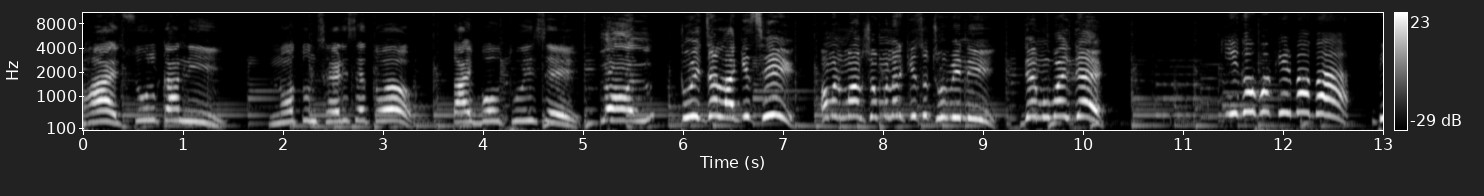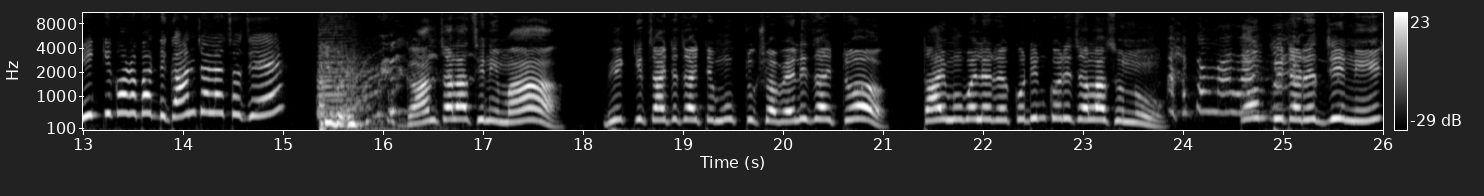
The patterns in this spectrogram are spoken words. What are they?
ভাই চুলকানি। নতুন ছেড়েছে তো তাই বউ থুইছে। তুই যা লাগিছি আমার মান সম্মান আর কিছু ছুবিনি দে মোবাইল দে। কি গো ফকির বাবা? ভিক্ষি করো বাদ দিয়ে গান চালাছো যে? গান চালাছিনি মা। ভিক্ষি চাইতে চাইতে মুখ টুক সব এলি যাই তো। তাই মোবাইলে রেকর্ডিং করে চালা শুনু। কম্পিউটারের জিনিস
